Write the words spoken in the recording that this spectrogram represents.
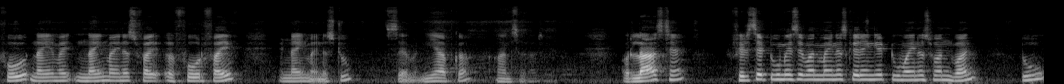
four nine nine minus five four five and nine minus two seven ये आपका आंसर आ जाएगा। और लास्ट है फिर से टू में से वन माइनस करेंगे two minus one one two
